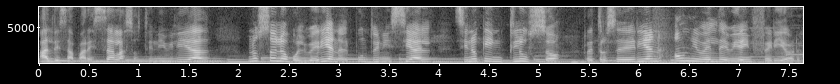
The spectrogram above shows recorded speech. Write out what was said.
al desaparecer la sostenibilidad, no solo volverían al punto inicial, sino que incluso retrocederían a un nivel de vida inferior.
